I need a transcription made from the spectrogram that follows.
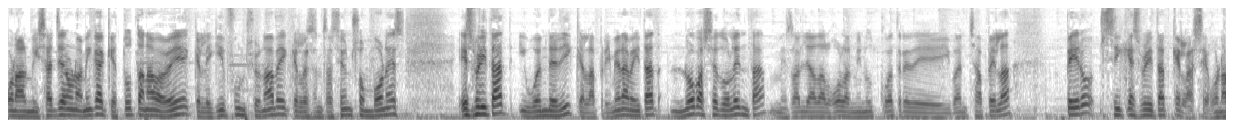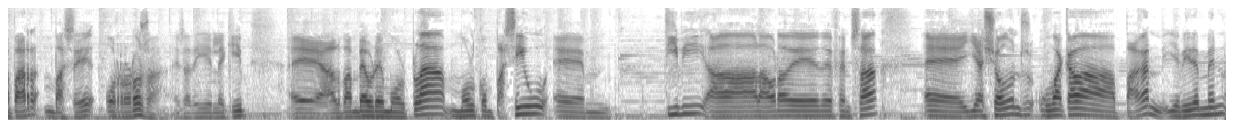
on el missatge era una mica que tot anava bé, que l'equip funcionava, que les sensacions són bones. És veritat, i ho hem de dir, que la primera meitat no va ser dolenta, més enllà del gol al minut 4 d'Ivan Chapela, però sí que és veritat que la segona part va ser horrorosa. És a dir, l'equip eh, el van veure molt pla, molt compassiu, eh, tibi a l'hora de defensar, eh, i això doncs, ho va acabar pagant. I, evidentment,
